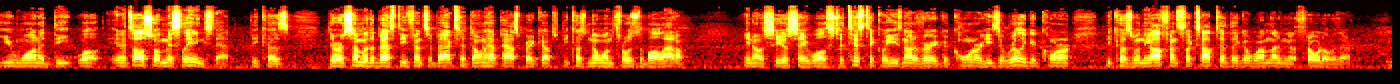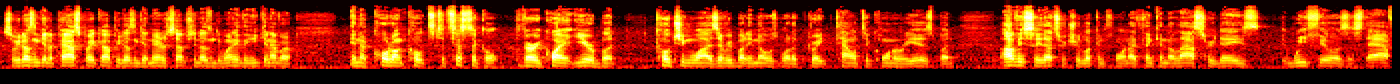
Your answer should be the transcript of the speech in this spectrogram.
you want a deep well, and it's also a misleading stat because there are some of the best defensive backs that don't have pass breakups because no one throws the ball at them. You know, so you'll say, well, statistically he's not a very good corner. He's a really good corner because when the offense looks out there, they go, well, I'm not even going to throw it over there. So he doesn't get a pass breakup, he doesn't get an interception, he doesn't do anything. He can have a, in a quote unquote statistical, very quiet year, but coaching wise, everybody knows what a great talented corner he is. But obviously that's what you're looking for. And I think in the last three days, we feel as a staff,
